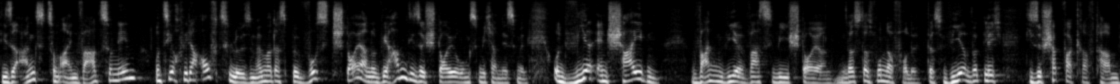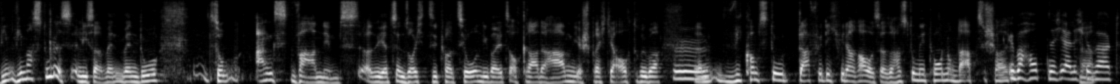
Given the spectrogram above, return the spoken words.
diese Angst zum einen wahrzunehmen und sie auch wieder aufzulösen, wenn wir das bewusst steuern. Und wir haben diese Steuerungsmechanismen. Und wir entscheiden, wann wir was wie steuern. Und das ist das Wundervolle, dass wir wirklich diese Schöpferkraft haben. Wie, wie machst du das, Elisa, wenn, wenn du so Angst wahrnimmst? Also jetzt in solchen Situationen, die wir jetzt auch gerade haben, ihr sprecht ja auch drüber. Mhm. Ähm, wie kommst du da für dich wieder raus? Also hast du Methoden, um da abzuschalten? Überhaupt nicht, ehrlich ja. gesagt.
